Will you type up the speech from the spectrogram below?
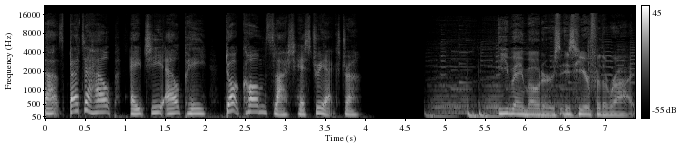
That's betterhelp, H-E-L-P dot com slash historyextra eBay Motors is here for the ride.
